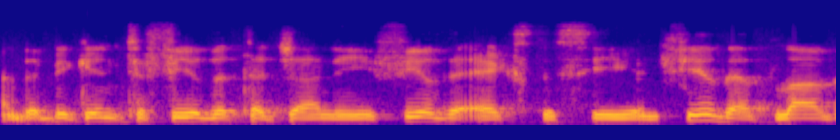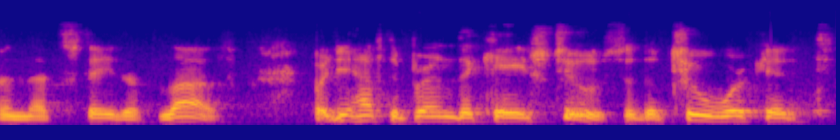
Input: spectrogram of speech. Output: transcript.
and they begin to feel the tajalli, feel the ecstasy and feel that love and that state of love. But you have to burn the cage too, so the two work it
